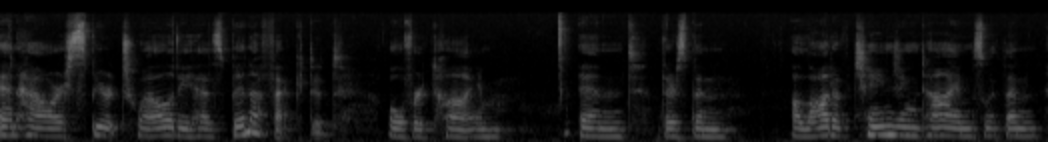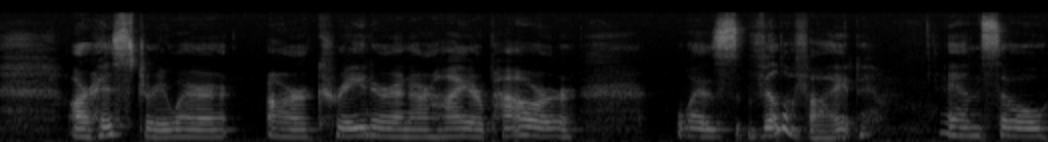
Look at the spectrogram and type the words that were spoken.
and how our spirituality has been affected over time, and there's been a lot of changing times within our history where our creator and our higher power was vilified. And so,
